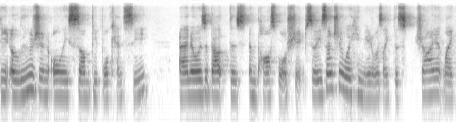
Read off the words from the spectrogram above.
the illusion only some people can see. And it was about this impossible shape. So essentially what he made was like this giant like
